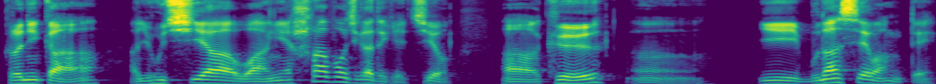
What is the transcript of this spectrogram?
그러니까 요시야 왕의 할아버지가 되겠지요. 어, 그, 어, 이 문하세 왕 때,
